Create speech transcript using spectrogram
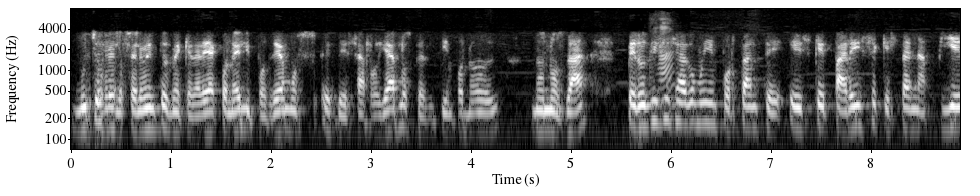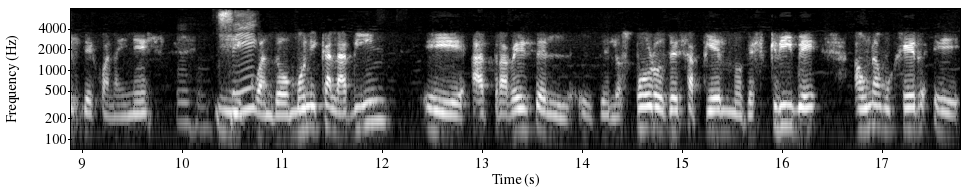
muchos de los elementos me quedaría con él y podríamos eh, desarrollarlos, pero el tiempo no, no nos da. Pero dices Ajá. algo muy importante, es que parece que está en la piel de Juana Inés. Y Sí. cuando Mónica Lavín, eh, a través del- de los poros de esa piel, nos describe a una mujer eh,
